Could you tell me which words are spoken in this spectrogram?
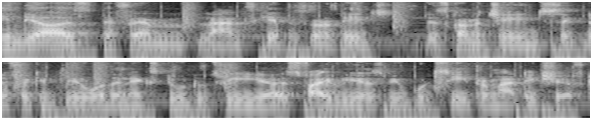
India's FM landscape is going to change. It's going to change significantly over the next two to three years. Five years, we would see dramatic shift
